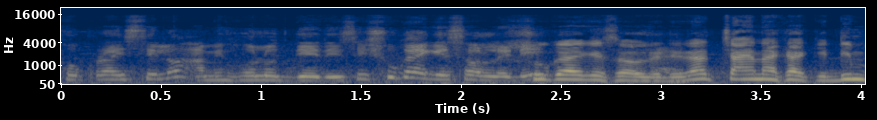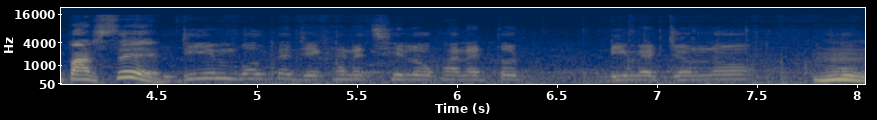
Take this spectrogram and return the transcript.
ঠোকরাই ছিল আমি হলুদ দিয়ে দিয়েছি। শুকায় গেছে অলরেডি শুকায় গেছে অলরেডি না? চায়না খাকি। ডিম পারছে? ডিম বলতে যেখানে ছিল ওখানে তো ডিমের জন্য হুম।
